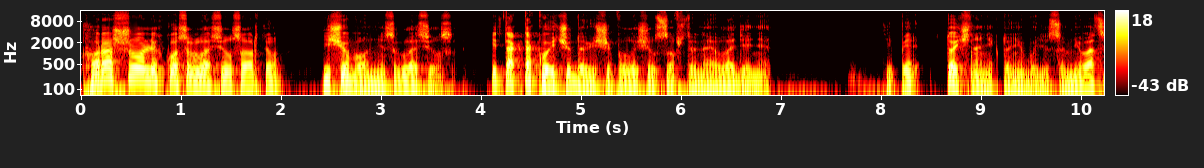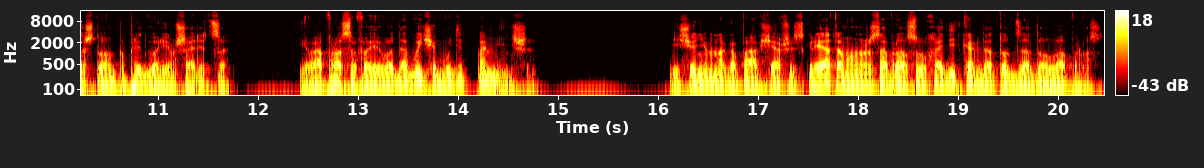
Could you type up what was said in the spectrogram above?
Хорошо, легко согласился Артем. Еще бы он не согласился. И так такое чудовище получил собственное владение. Теперь точно никто не будет сомневаться, что он по предгорьям шарится. И вопросов о его добыче будет поменьше. Еще немного пообщавшись с Криатом, он уже собрался уходить, когда тот задал вопрос.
